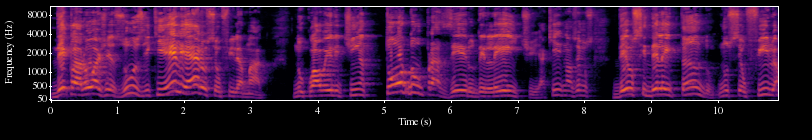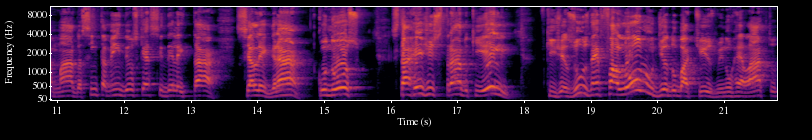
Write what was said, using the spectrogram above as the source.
declarou a Jesus de que ele era o seu filho amado, no qual ele tinha todo o prazer, o deleite. Aqui nós vemos Deus se deleitando no seu filho amado, assim também Deus quer se deleitar, se alegrar conosco. Está registrado que ele, que Jesus, né, falou no dia do batismo e no relato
